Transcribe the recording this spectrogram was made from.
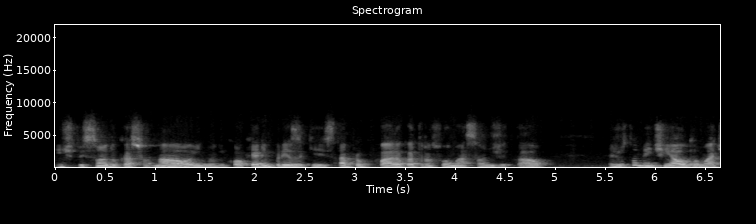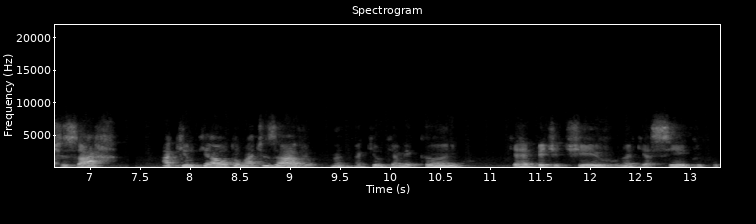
instituição educacional, em, qualquer empresa que está preocupada com a transformação digital, é justamente em automatizar aquilo que é automatizável, né? aquilo que é mecânico, que é repetitivo, né? que é cíclico,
